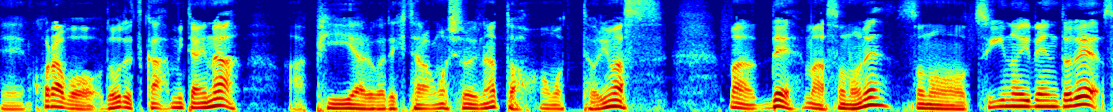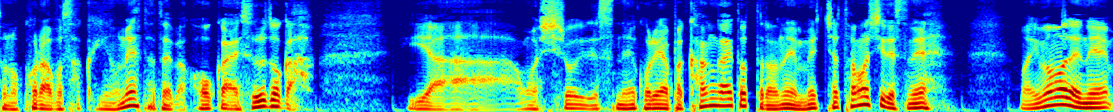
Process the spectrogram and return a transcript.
えー、コラボどうですか？みたいな、あ PR ができたら面白いなと思っております。まあ、で、まあ、そのね、その次のイベントで、そのコラボ作品をね、例えば公開するとか、いやー、面白いですね。これやっぱ考えとったらね、めっちゃ楽しいですね。まあ今までね、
